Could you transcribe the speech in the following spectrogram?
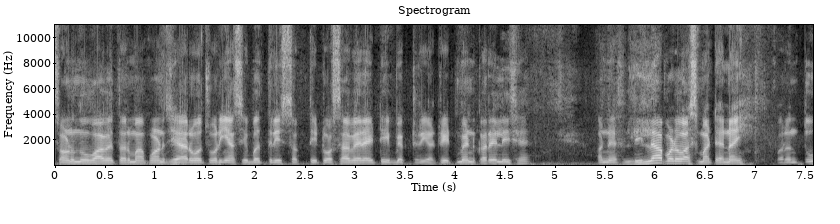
સણનું વાવેતરમાં પણ ઝેરો ચોર્યાસી બત્રીસ શક્તિ ટોસા વેરાયટી બેક્ટેરિયા ટ્રીટમેન્ટ કરેલી છે. અને લીલા પડવાશ માટે નહીં, પરંતુ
